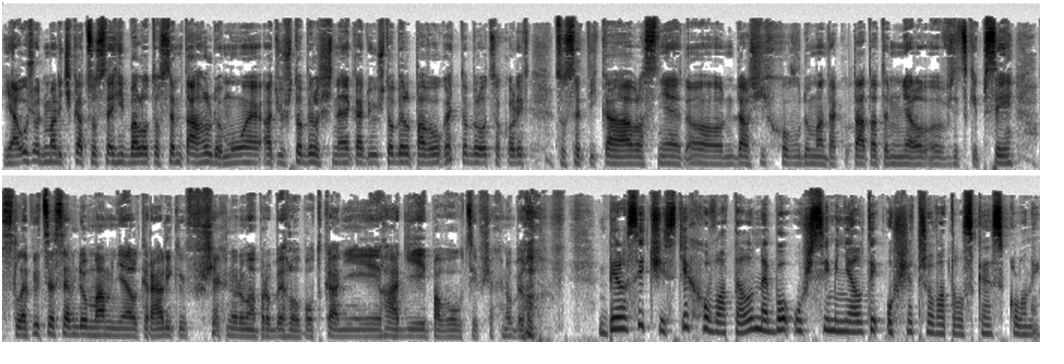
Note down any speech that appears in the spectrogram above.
Já už od malička, co se hýbalo, to jsem táhl domů, ať už to byl šnek, ať už to byl pavouk, ať to bylo cokoliv. Co se týká vlastně no, dalších chovů doma, tak táta ten měl vždycky psy. Slepice jsem doma měl, králíky, všechno doma proběhlo, potkaní, hadí, pavouci, všechno bylo. Byl jsi čistě chovatel nebo už si měl ty ošetřovatelské sklony?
